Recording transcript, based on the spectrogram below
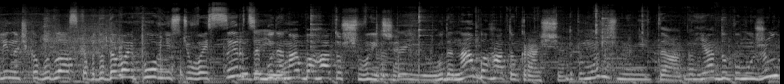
Ліночка, будь ласка, додавай повністю весь сир. Це Додаю. буде набагато швидше. Додаю. Буде набагато краще. Допоможеш мені? Так, Добре. я допоможу.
